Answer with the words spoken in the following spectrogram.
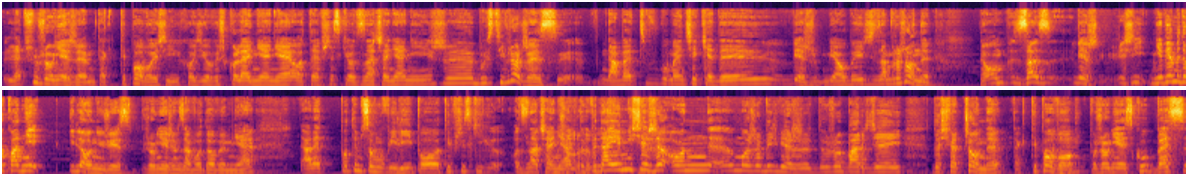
lepszym żołnierzem, tak typowo, jeśli chodzi o wyszkolenie, nie o te wszystkie odznaczenia, niż e, był Steve Rogers. Nawet w momencie, kiedy, wiesz, miał być zamrożony. No on, za, wiesz, jeśli nie wiemy dokładnie, ile on już jest żołnierzem zawodowym, nie? ale po tym, co mówili, po tych wszystkich odznaczeniach, to wydaje mi się, że on e, może być, wiesz, dużo bardziej doświadczony, tak typowo mhm. po żołniersku, bez,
